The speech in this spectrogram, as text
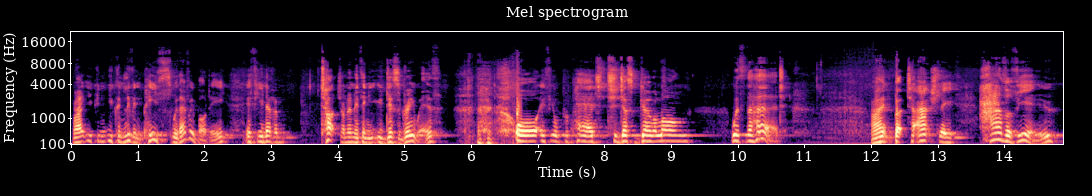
Right? You can you can live in peace with everybody if you never touch on anything you disagree with, or if you're prepared to just go along with the herd. Right? But to actually have a view,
